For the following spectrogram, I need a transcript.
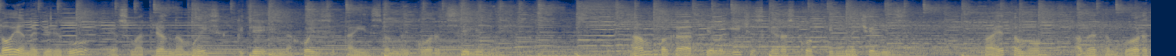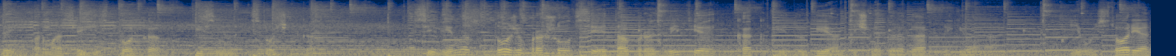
Стоя на берегу, я смотрел на мыс, где и находится таинственный город Селинус. Там пока археологические раскопки не начались, поэтому об этом городе информация есть только в письменных источниках. Селинус тоже прошел все этапы развития, как и другие античные города региона. Его история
